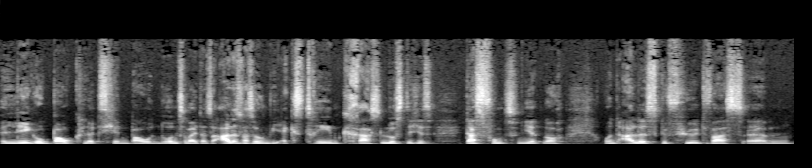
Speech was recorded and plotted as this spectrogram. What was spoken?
Lego-Bauklötzchen bauen und so weiter. Also alles, was irgendwie extrem krass lustig ist, das funktioniert noch. Und alles gefühlt, was ähm,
